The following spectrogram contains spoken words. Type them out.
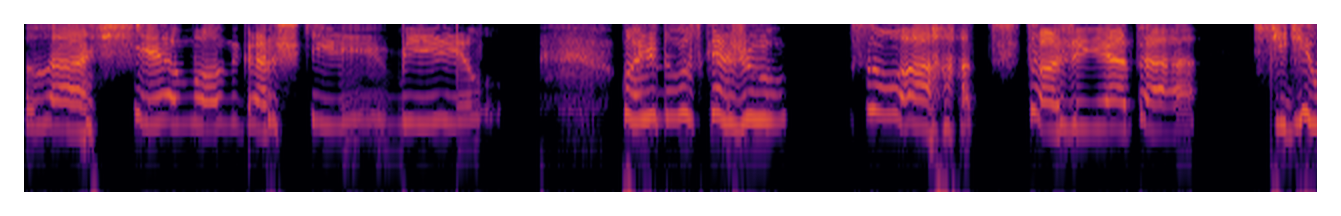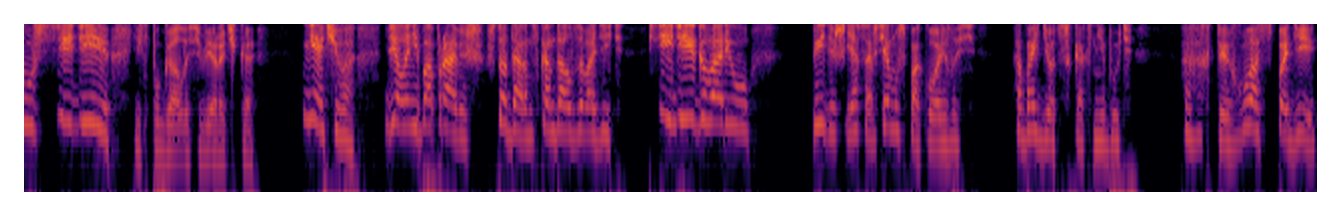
«Зачем он горшки бил? Пойду скажу. Сват, что же это?» «Сиди уж, сиди!» — испугалась Верочка. «Нечего, дело не поправишь, что даром скандал заводить. Сиди, говорю! Видишь, я совсем успокоилась. Обойдется как-нибудь. Ах ты, господи!»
